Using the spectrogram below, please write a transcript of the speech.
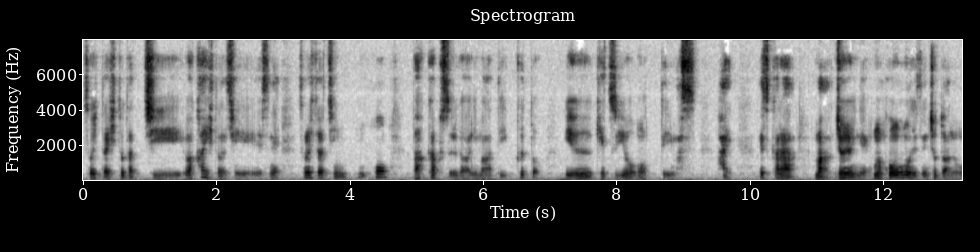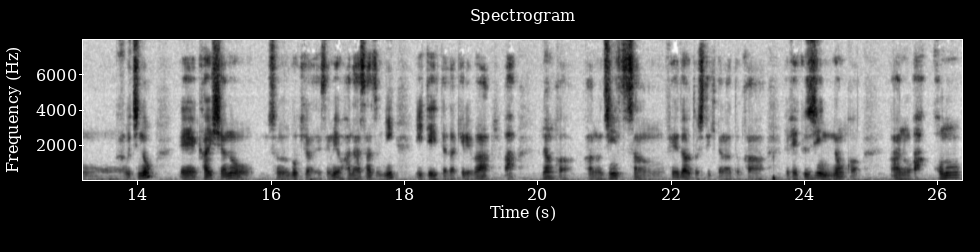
そういった人たち、若い人たちですね、その人たちをバックアップする側に回っていくという決意を持っています。はい。ですから、まあ、徐々にね、まあ、今後もですね、ちょっとあの、うちの、え会社のその動きからですね、目を離さずにいていただければ、あ、なんか、あの、ジンさんフェードアウトしてきたなとか、エフェクジンなんか、あの、あ、この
